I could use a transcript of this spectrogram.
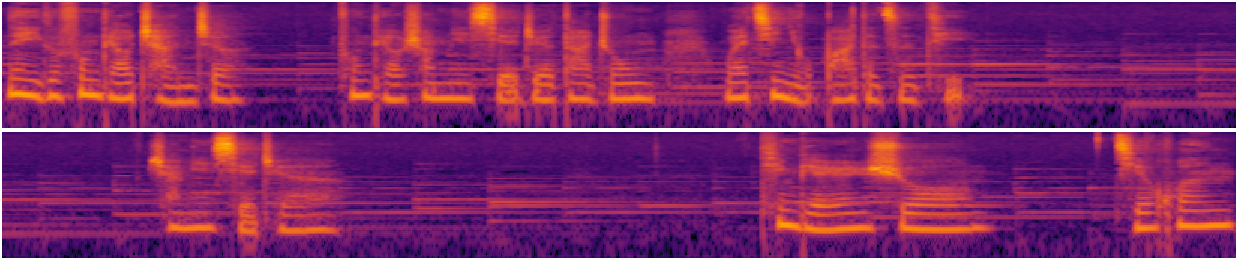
那一个封条缠着，封条上面写着大钟歪七扭八的字体，上面写着：“听别人说，结婚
